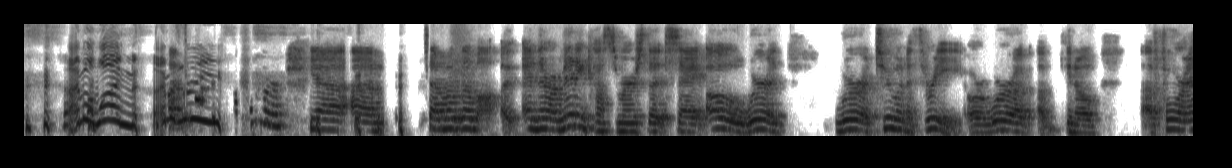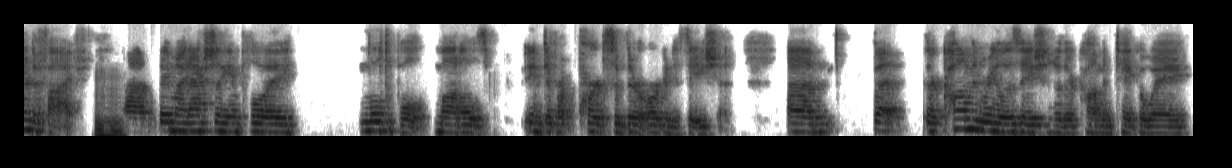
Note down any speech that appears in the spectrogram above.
I'm a one. I'm a three. yeah. Um, some of them, and there are many customers that say, "Oh, we're a we're a two and a three, or we're a, a you know a four and a 5 mm-hmm. uh, they might actually employ multiple models in different parts of their organization. Um, but their common realization or their common takeaway,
